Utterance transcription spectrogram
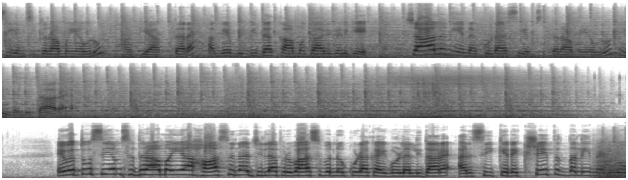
ಸಿಎಂ ಸಿದ್ದರಾಮಯ್ಯ ಅವರು ಭಾಗಿಯಾಗ್ತಾರೆ. ಹಾಗೆ ವಿವಿಧ ಕಾಮಗಾರಿಗಳಿಗೆ ಚಾಲನೆಯನ್ನ ಕೂಡ ಸಿಎಂ ಸಿದ್ದರಾಮಯ್ಯ ಅವರು ನೀಡಲಿದ್ದಾರೆ. ಇವತ್ತು ಸಿಎಂ ಸಿದ್ದರಾಮಯ್ಯ ಹಾಸನ ಜಿಲ್ಲಾ ಪ್ರವಾಸವನ್ನು ಕೂಡ ಕೈಗೊಳ್ಳಲಿದ್ದಾರೆ. ಅರಸೀಕೆರೆ ಕ್ಷೇತ್ರದಲ್ಲಿ ನಡೆಯುವ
